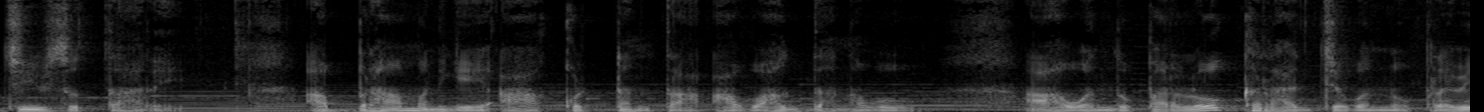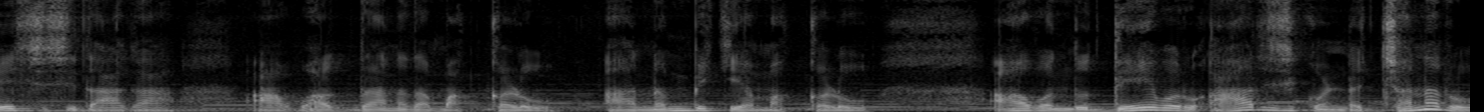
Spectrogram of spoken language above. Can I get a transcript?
ಜೀವಿಸುತ್ತಾರೆ. ಅಬ್ರಾಹ್ಮನಿಗೆ ಆ ಕೊಟ್ಟಂಥ ಆ ವಾಗ್ದಾನವು ಆ ಒಂದು ಪರಲೋಕ ರಾಜ್ಯವನ್ನು ಪ್ರವೇಶಿಸಿದಾಗ ಆ ವಾಗ್ದಾನದ ಮಕ್ಕಳು, ಆ ನಂಬಿಕೆಯ ಮಕ್ಕಳು ಆ ಒಂದು ದೇವರು ಆರಿಸಿಕೊಂಡ ಜನರು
